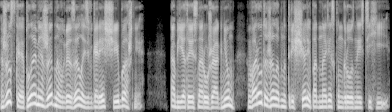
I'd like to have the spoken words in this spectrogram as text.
Жесткое пламя жадно вгрызалось в горящие башни. Объятые снаружи огнем, ворота жалобно трещали под натиском грозной стихии.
